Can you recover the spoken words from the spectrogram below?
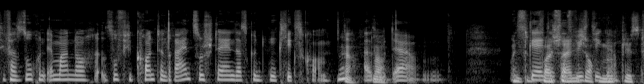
sie versuchen immer noch so viel Content reinzustellen, dass genügend Klicks kommen. Ja, also der Und das Geld wahrscheinlich ist das auch möglichst.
